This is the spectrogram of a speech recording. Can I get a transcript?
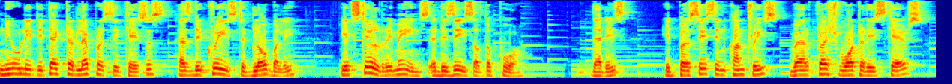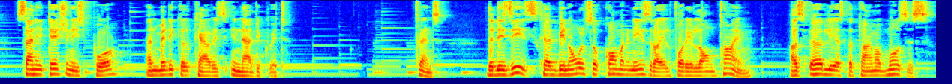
newly detected leprosy cases has decreased globally, it still remains a disease of the poor. That is, it persists in countries where fresh water is scarce, sanitation is poor, and medical care is inadequate. Friends, the disease had been also common in Israel for a long time, as early as the time of Moses.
